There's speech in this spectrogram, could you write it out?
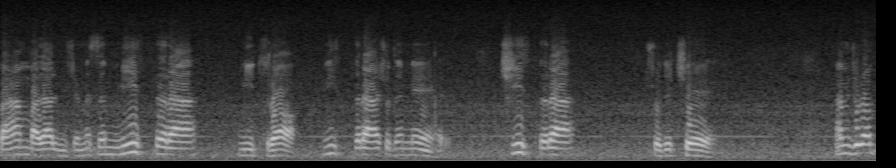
به هم بدل میشه. مثل میترا میترا. میستره شده مهر؟ چیستره شده چه همینجور هم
